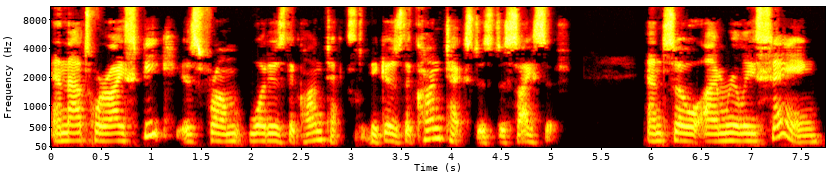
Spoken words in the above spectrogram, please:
And that's where I speak is from what is the context because the context is decisive. And so I'm really saying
